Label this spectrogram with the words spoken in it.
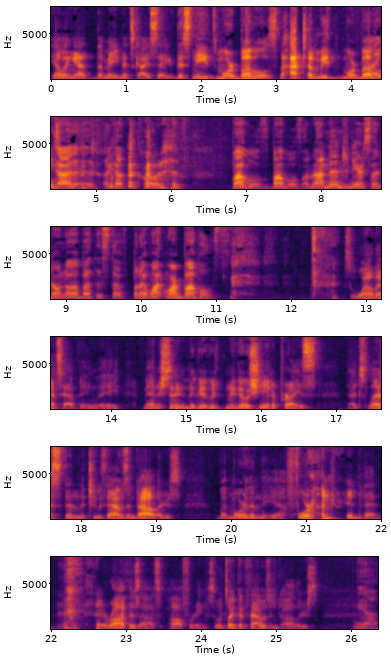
yelling at the maintenance guy saying this needs more bubbles the hot tub needs more bubbles. I got it. I got the code. It's bubbles, bubbles. I'm not an engineer, so I don't know about this stuff, but I want more bubbles. so while that's happening they manage to nego- negotiate a price that's less than the $2000 but more than the uh, 400 that roth is os- offering so it's like a thousand dollars Yeah.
